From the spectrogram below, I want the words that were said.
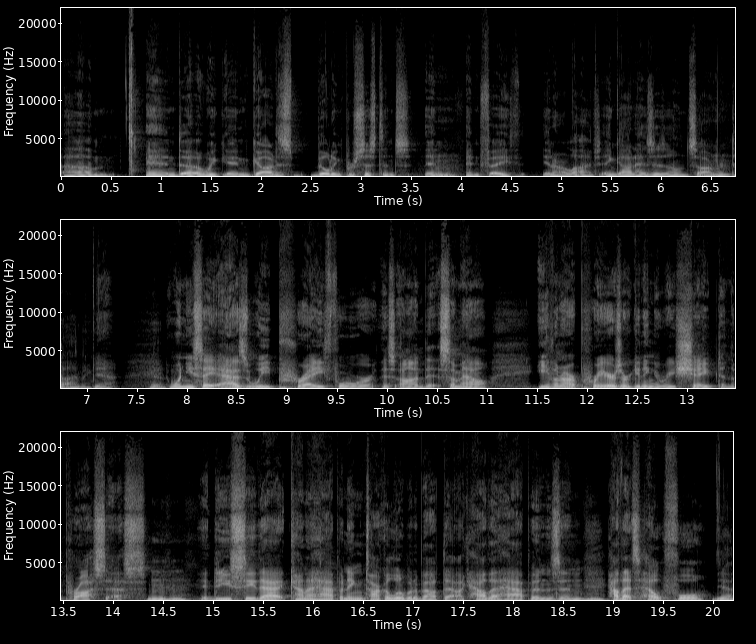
um, and uh, we and God is building persistence and Mm. and faith in our lives, and God has His own sovereign Mm. timing. Yeah. Yeah. Wouldn't you say as we pray for this on that somehow even our prayers are getting reshaped in the process? Mm-hmm. Do you see that kind of happening? Talk a little bit about that, like how that happens and Mhm. how that's helpful. Yeah.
